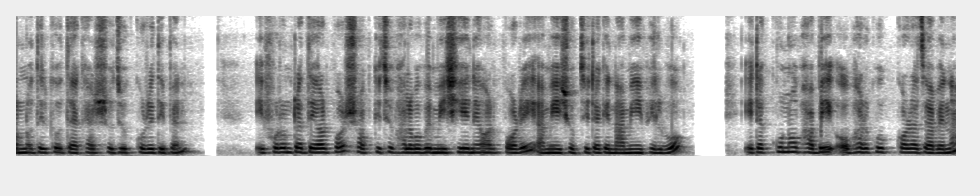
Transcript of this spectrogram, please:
অন্যদেরকেও দেখার সুযোগ করে দিবেন। এই ফোড়নটা দেওয়ার পর সব কিছু ভালোভাবে মিশিয়ে নেওয়ার পরে আমি এই সবজিটাকে নামিয়ে ফেলব। এটা কোনোভাবেই ওভারকুক করা যাবে না।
